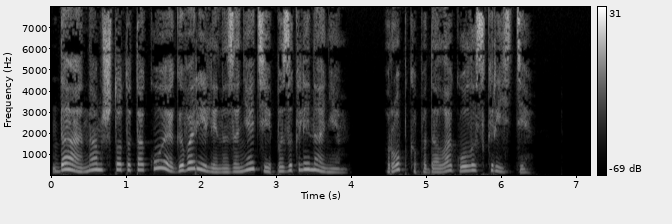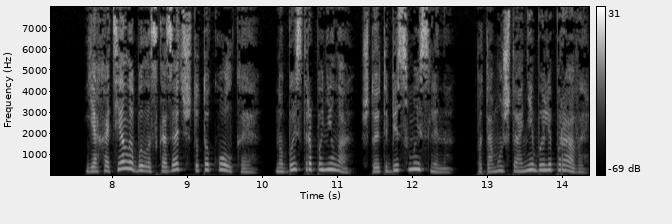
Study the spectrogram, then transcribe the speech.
Да, нам что-то такое говорили на занятии по заклинаниям. Робко подала голос Кристи. Я хотела было сказать что-то колкое, но быстро поняла, что это бессмысленно, потому что они были правы.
